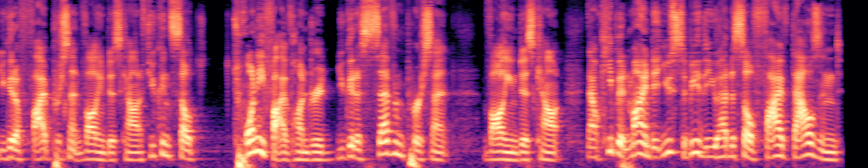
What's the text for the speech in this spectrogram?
you get a 5% volume discount. If you can sell 2500 you get a 7% volume discount. Now keep in mind it used to be that you had to sell 5000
